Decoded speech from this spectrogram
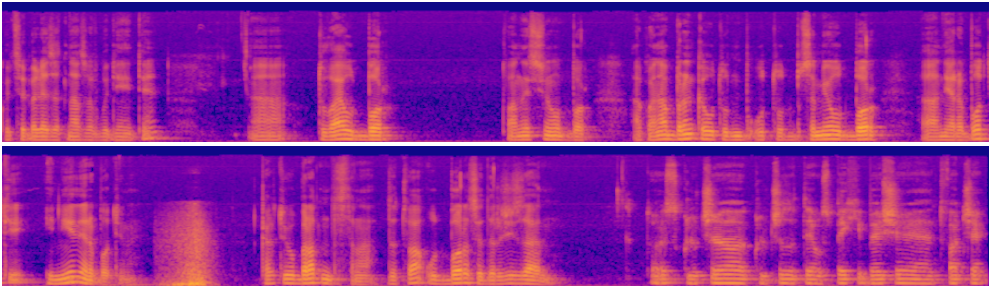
които се белезат нас в годините. А, това е отбор. Това наистина е отбор. Ако една брънка от, от, от, от самия отбор а, не работи, и ние не работиме както и обратната страна. Затова отбора се държи заедно. Тоест, ключа, ключа за тези успехи беше това, че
